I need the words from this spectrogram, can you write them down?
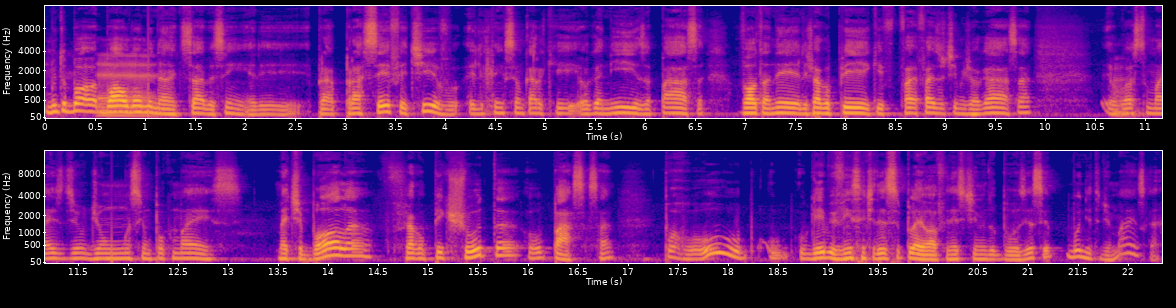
Muito bo é... dominante, sabe? Assim, ele para ser efetivo, ele tem que ser um cara que organiza, passa, volta nele, joga o pique, faz, faz o time jogar, sabe? Eu ah. gosto mais de, de, um assim um pouco mais mete bola, joga um pique, chuta ou passa, sabe? Porra, o, o, o Gabe Vincent desse playoff nesse time do Bulls ia ser bonito demais, cara.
